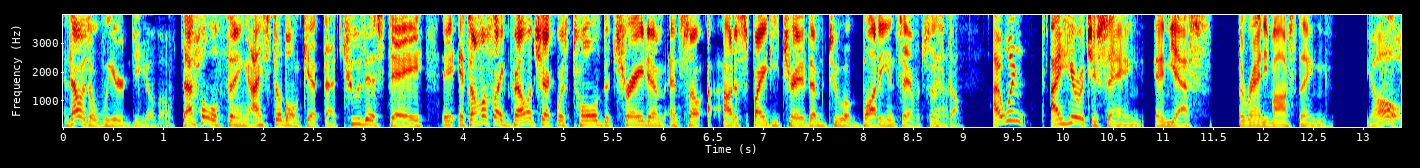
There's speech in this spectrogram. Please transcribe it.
that was a weird deal though. That whole thing, I still don't get that to this day. It's almost like Belichick was told to trade him, and so uh, out of spite, he traded him to a buddy in San Francisco. I wouldn't. I hear what you're saying, and yes, the Randy Moss thing. You know,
